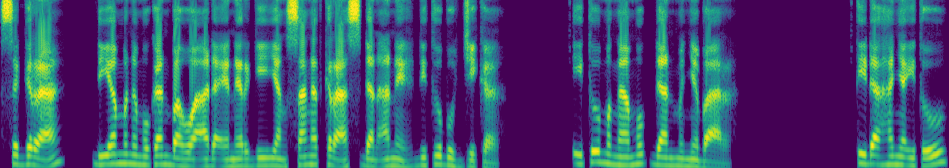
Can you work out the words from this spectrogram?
Segera, dia menemukan bahwa ada energi yang sangat keras dan aneh di tubuh Jike. Itu mengamuk dan menyebar. Tidak hanya itu,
